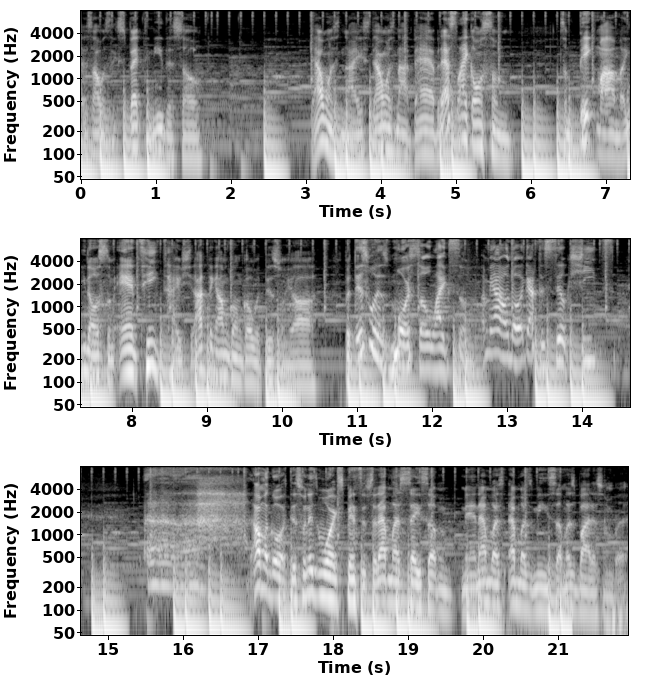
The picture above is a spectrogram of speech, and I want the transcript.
as I was expecting either. So that one's nice. That one's not bad. But that's like on some some big mama, you know, some antique type shit. I think I'm gonna go with this one, y'all. But this one is more so like some. I mean, I don't know. It got the silk sheets. Uh, I'm gonna go with this one. It's more expensive, so that must say something, man. That must that must mean something. Let's buy this one, bro.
